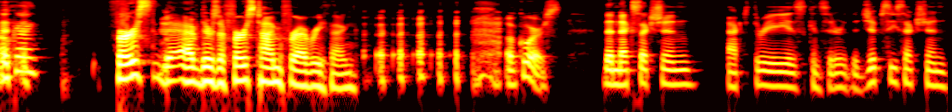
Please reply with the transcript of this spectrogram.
Okay. First, uh, there's a first time for everything. of course. The next section, Act Three, is considered the Gypsy section.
